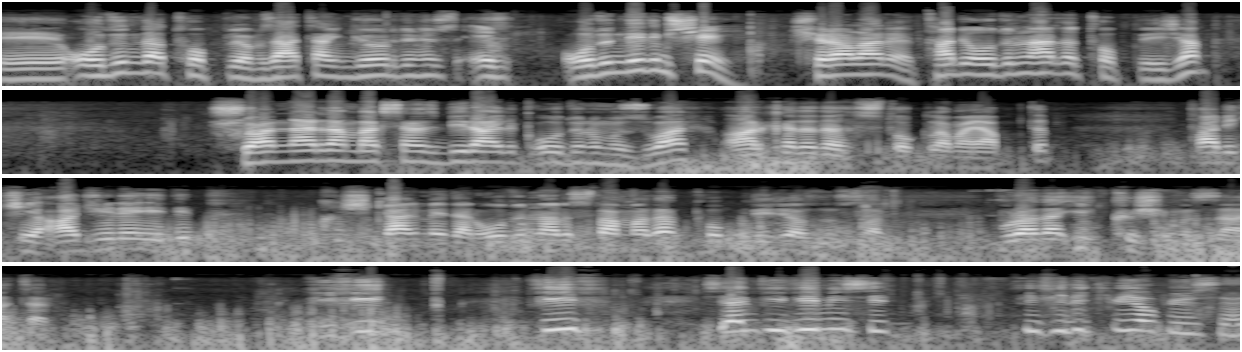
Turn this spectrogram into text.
Ee, odun da topluyorum. Zaten gördüğünüz ez- odun dedim şey çıraları. Tabi odunlar da toplayacağım. Şu an nereden baksanız bir aylık odunumuz var. Arkada da stoklama yaptım. Tabii ki acele edip kış gelmeden odunlar ıslanmadan toplayacağız dostlar. Burada ilk kışımız zaten. Fifi, Fif, sen Fifi misin? Fifilik mi yapıyorsun?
